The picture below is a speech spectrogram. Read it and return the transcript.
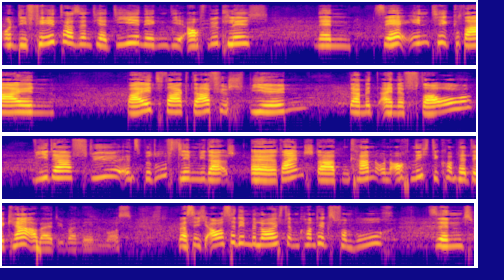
Und die Väter sind ja diejenigen, die auch wirklich einen sehr integralen Beitrag dafür spielen, damit eine Frau wieder früh ins Berufsleben wieder äh, reinstarten kann und auch nicht die komplette Care-Arbeit übernehmen muss. Was ich außerdem beleuchte im Kontext vom Buch sind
